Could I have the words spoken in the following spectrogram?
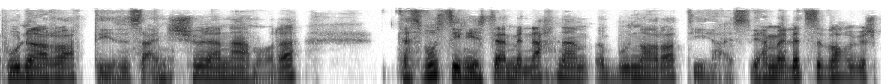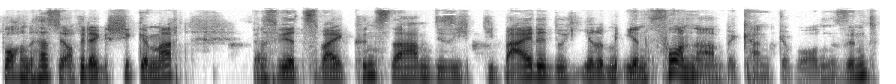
Buonarroti, das ist ein schöner Name, oder? Das wusste ich nicht, dass der mit Nachnamen Buonarroti heißt. Wir haben ja letzte Woche gesprochen, das hast du ja auch wieder geschickt gemacht, dass wir zwei Künstler haben, die sich, die beide durch ihre, mit ihren Vornamen bekannt geworden sind.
